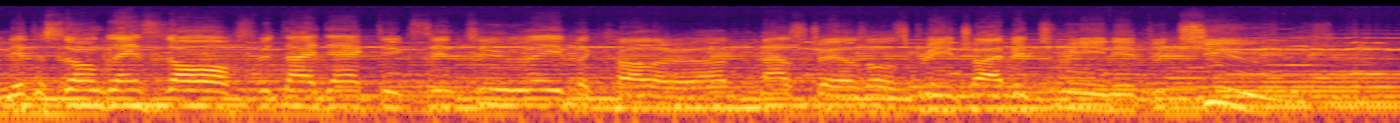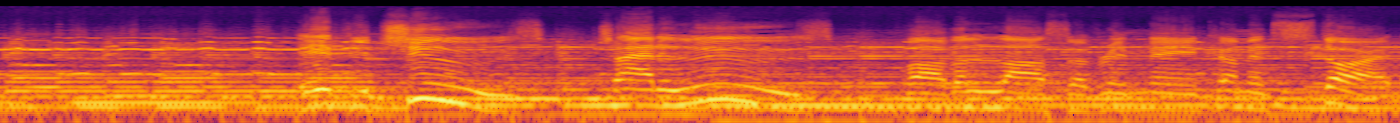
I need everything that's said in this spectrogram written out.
And if the stone glances off, spit didactics into a the color of mouse trails on screen, try between if you choose. If you choose, try to lose for the loss of remain. Come and start,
